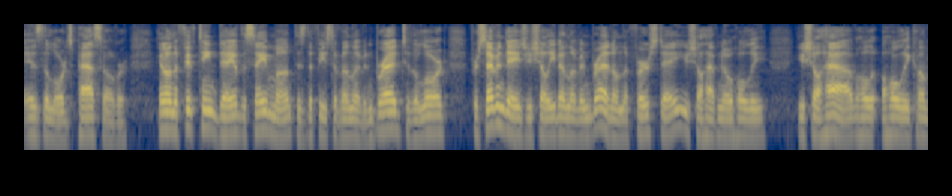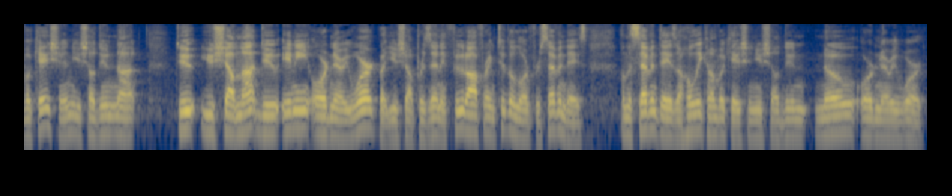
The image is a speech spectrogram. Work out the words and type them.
is the Lord's Passover. And on the fifteenth day of the same month is the feast of unleavened bread to the Lord. For seven days you shall eat unleavened bread. On the first day you shall have no holy, you shall have a holy convocation. You shall do not do you shall not do any ordinary work, but you shall present a food offering to the Lord for seven days. On the seventh day is a holy convocation. You shall do no ordinary work.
